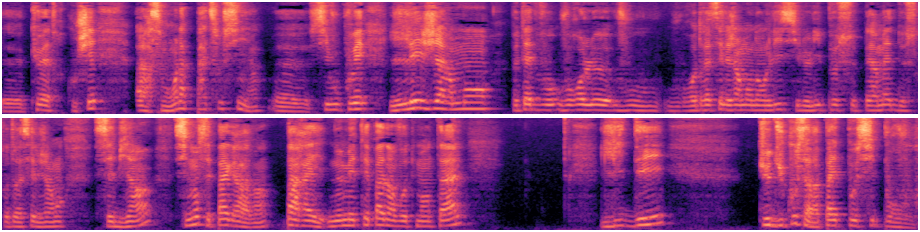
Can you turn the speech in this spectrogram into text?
euh, que être couché. Alors à ce moment-là, pas de souci. Hein. si vous pouvez légèrement, peut-être vous, vous, redresser légèrement dans le lit, si le lit peut se permettre de se redresser légèrement, c'est bien. Sinon, c'est pas grave. Pareil, ne mettez pas dans votre mental l'idée que du coup, ça va pas être possible pour vous.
